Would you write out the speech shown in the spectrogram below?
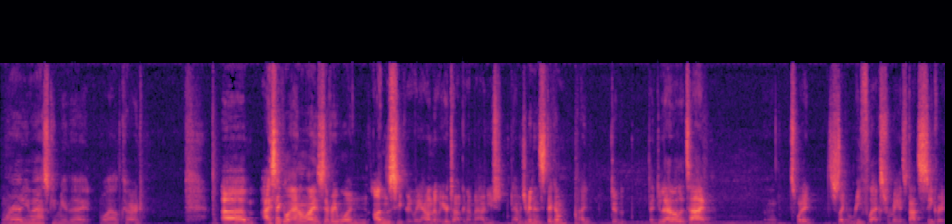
Why are you asking me that, wildcard? Um, I psychoanalyze everyone unsecretly. I don't know what you're talking about. You should, haven't you been in Stickam? I do. I do that all the time. It's what I. It's just like a reflex for me. It's not secret.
